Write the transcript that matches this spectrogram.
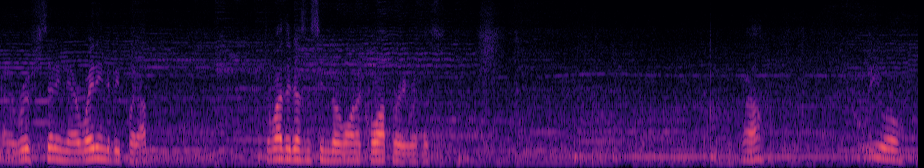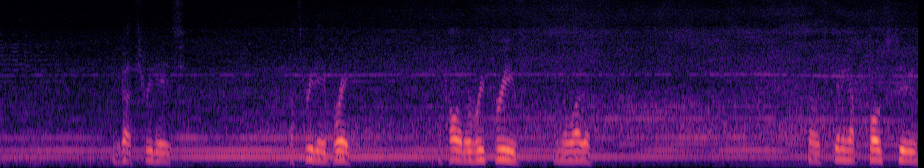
Got a roof sitting there waiting to be put up. But the weather doesn't seem to want to cooperate with us. Well, we will. We've got three days, a three day break. I call it a reprieve in the weather. So it's getting up close to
